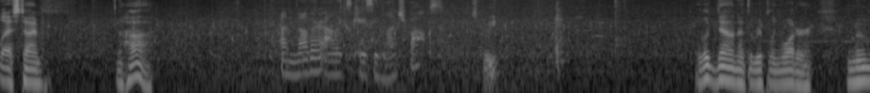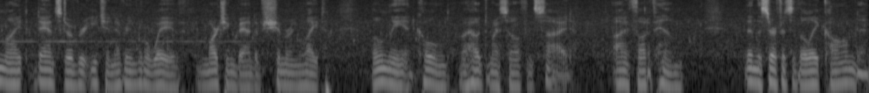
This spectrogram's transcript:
Last time. Aha. Another Alex Casey lunchbox? Sweet. I looked down at the rippling water. The moonlight danced over each and every little wave, a marching band of shimmering light. Lonely and cold, I hugged myself and sighed. I thought of him. Then the surface of the lake calmed, and,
